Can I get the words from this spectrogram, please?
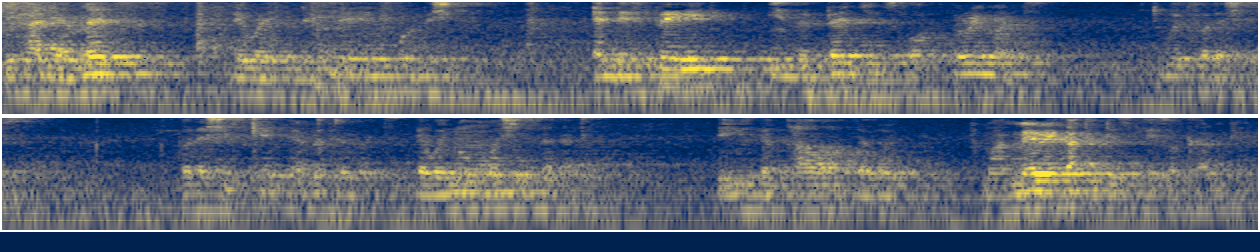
they had their menses, they were in the same condition. And they stayed in the dungeons for three months to wait for the ships. Because the ships came every three months. There were no machines at that time. They used the power of the wind from America to this place of Caribbean.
